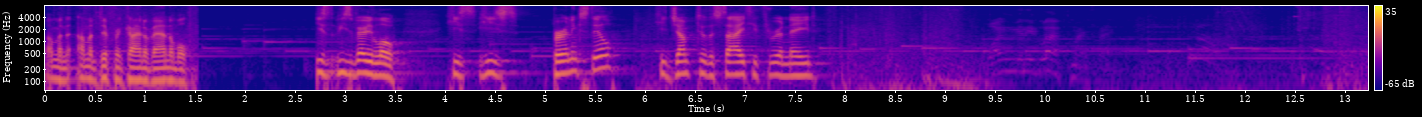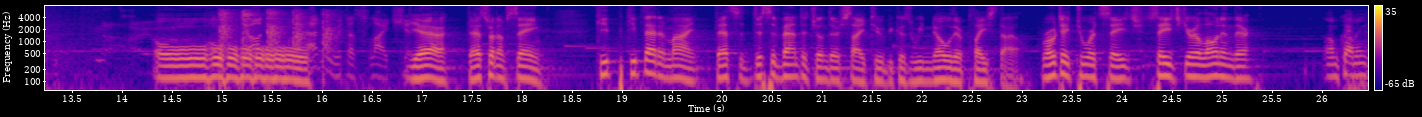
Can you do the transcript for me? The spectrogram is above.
I'm an I'm a different kind of animal. He's he's very low. He's he's burning still. He jumped to the side. He threw a nade. One minute left, my friend. Oh, Happy with that slide shit. yeah. That's what I'm saying. Keep keep that in mind. That's a disadvantage on their side too because we know their playstyle. Rotate towards Sage. Sage, you're alone in there. I'm coming.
